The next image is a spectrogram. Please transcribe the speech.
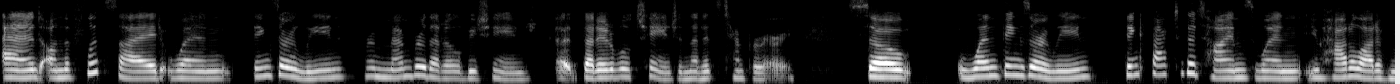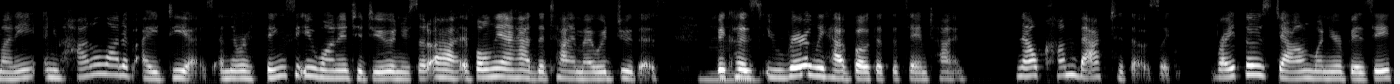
And on the flip side, when things are lean, remember that it'll be changed, uh, that it will change and that it's temporary. So when things are lean, think back to the times when you had a lot of money and you had a lot of ideas and there were things that you wanted to do and you said ah if only i had the time i would do this mm-hmm. because you rarely have both at the same time now come back to those like write those down when you're busy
